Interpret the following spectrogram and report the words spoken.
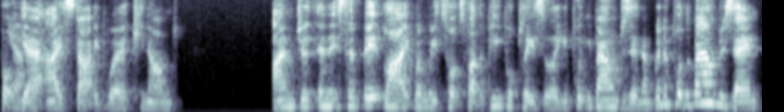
but yeah. yeah i started working on I'm just, and it's a bit like when we talked about the people pleaser, you put your boundaries in. I'm going to put the boundaries in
